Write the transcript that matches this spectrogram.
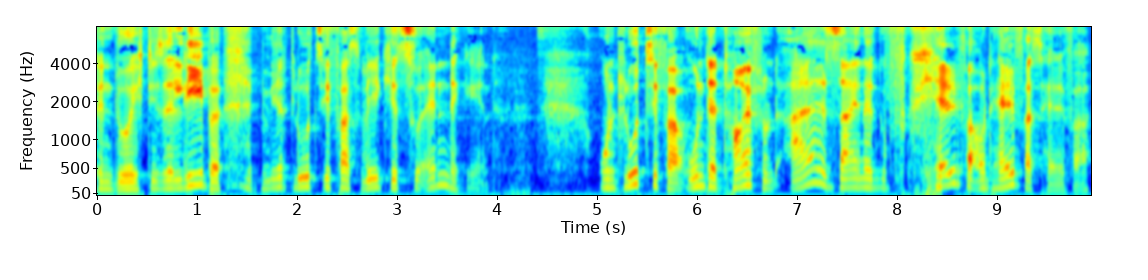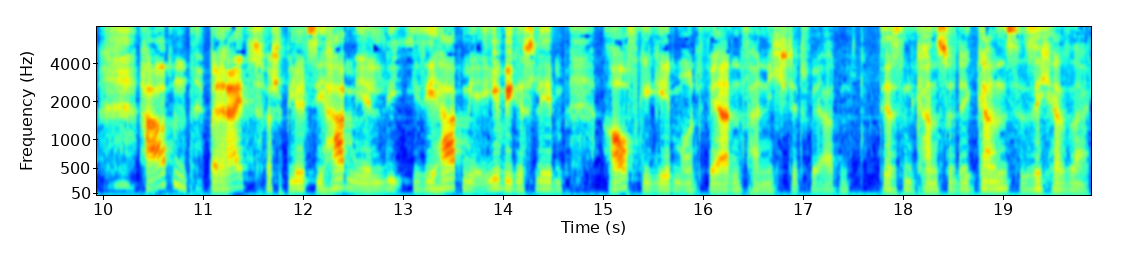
Denn durch diese Liebe wird Luzifers Weg hier zu Ende gehen. Und Luzifer und der Teufel und all seine Helfer und Helfershelfer haben bereits verspielt, sie haben ihr, sie haben ihr ewiges Leben aufgegeben und werden vernichtet werden. Dessen kannst du dir ganz sicher sein.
